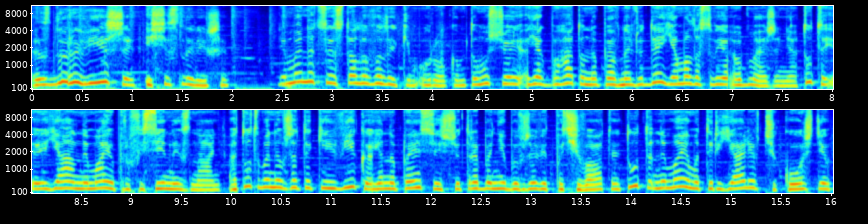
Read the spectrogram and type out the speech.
здоровіше і щасливіше. Для мене це стало великим уроком, тому що як багато напевно людей я мала свої обмеження. Тут е, я не маю професійних знань, а тут в мене вже такий вік. Я на пенсії, що треба ніби вже відпочивати. Тут немає матеріалів чи коштів,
